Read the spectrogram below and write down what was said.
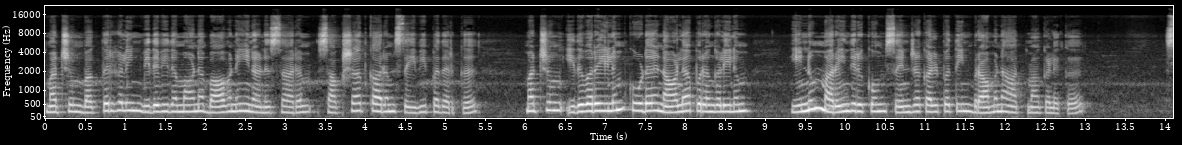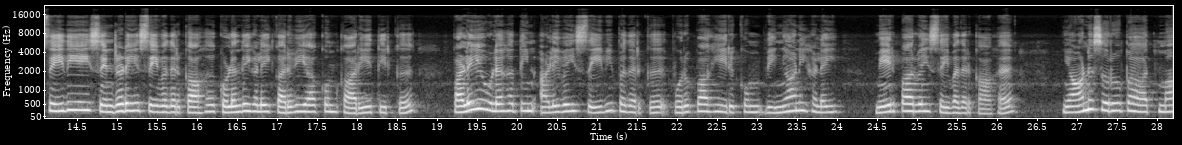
மற்றும் பக்தர்களின் விதவிதமான பாவனையின் அனுசாரம் சாட்சாத்காரம் செய்விப்பதற்கு மற்றும் இதுவரையிலும் கூட நாலாபுறங்களிலும் இன்னும் மறைந்திருக்கும் சென்ற கல்பத்தின் பிராமண ஆத்மாக்களுக்கு செய்தியை சென்றடைய செய்வதற்காக குழந்தைகளை கருவியாக்கும் காரியத்திற்கு பழைய உலகத்தின் அழிவை செய்விப்பதற்கு பொறுப்பாகி இருக்கும் விஞ்ஞானிகளை மேற்பார்வை செய்வதற்காக ஞானஸ்வரூப ஆத்மா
